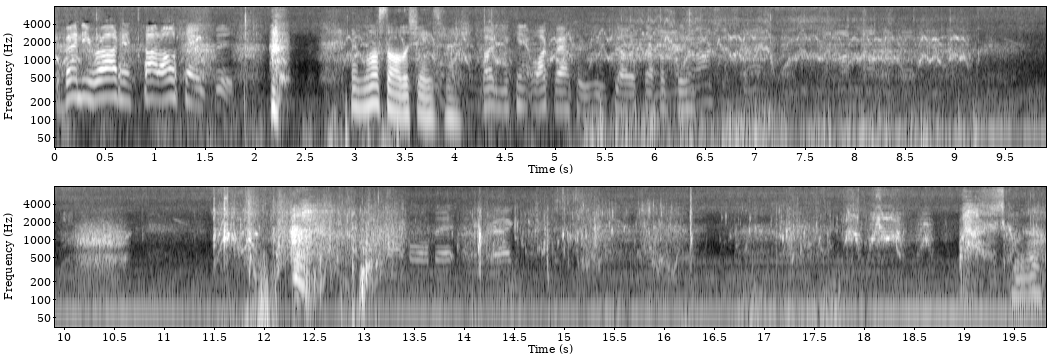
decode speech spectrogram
The bendy rod has caught all shank fish. I lost all the Shane's fish. But you can't walk backwards. You see all the stuff up there? Back a little bit, and we drag. Oh, it's coming up.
